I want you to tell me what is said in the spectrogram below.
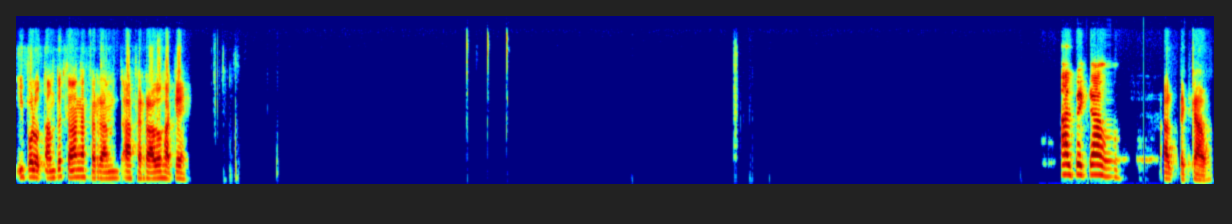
Y por lo tanto estaban aferrados a qué? Al pecado al pecado.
